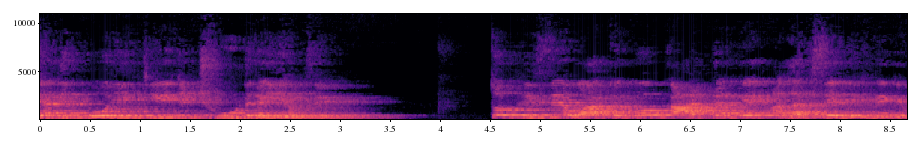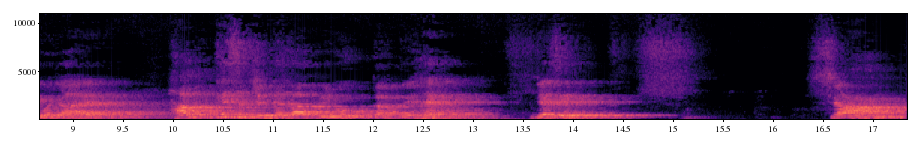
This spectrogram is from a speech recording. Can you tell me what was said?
यदि कोई चीज़ छूट गई हमसे तो फिर से वाक्य को काट करके अलग से लिखने के बजाय हम इस चिन्ह का प्रयोग करते हैं। जैसे, श्याम,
